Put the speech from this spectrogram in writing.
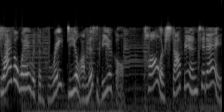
Drive away with a great deal on this vehicle. Call or stop in today.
